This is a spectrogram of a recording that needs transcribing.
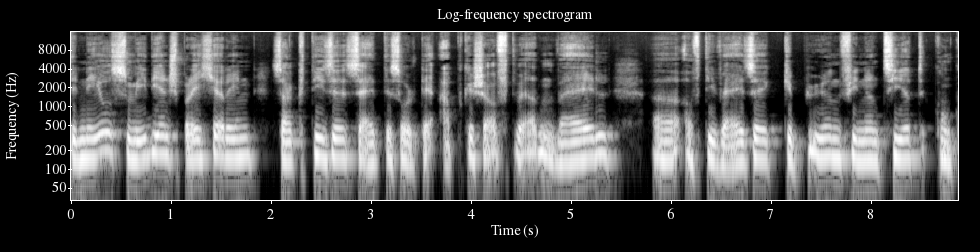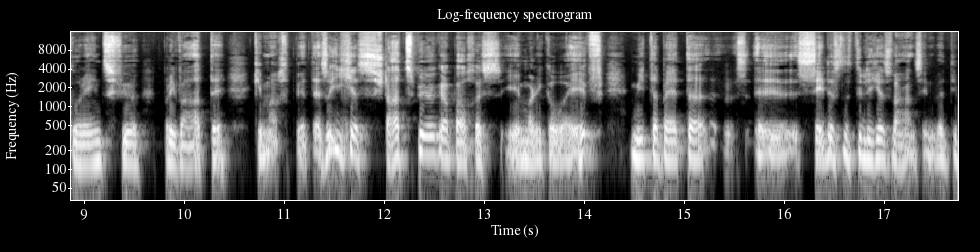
Die Neos Mediensprecherin sagt, diese Seite sollte abgeschafft werden, weil auf die Weise gebührenfinanziert Konkurrenz für Private gemacht wird. Also ich als Staatsbürger, aber auch als ehemaliger ORF-Mitarbeiter äh, sehe das natürlich als Wahnsinn, weil die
